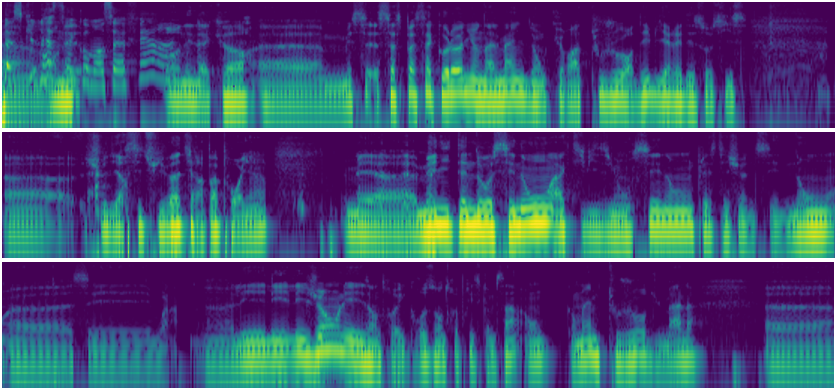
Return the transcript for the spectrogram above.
Parce que Euh, là, on ça est- commence à faire. hein. On est d'accord. euh, mais ça, ça se passe à Cologne, en Allemagne, donc il y aura toujours des bières et des saucisses. Euh, je veux dire, si tu y vas, tu iras pas pour rien. Mais, euh, mais Nintendo, c'est non. Activision, c'est non. PlayStation, c'est non. Euh, voilà. Les, les- les gens, les, entre- les grosses entreprises comme ça, ont quand même toujours du mal à,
